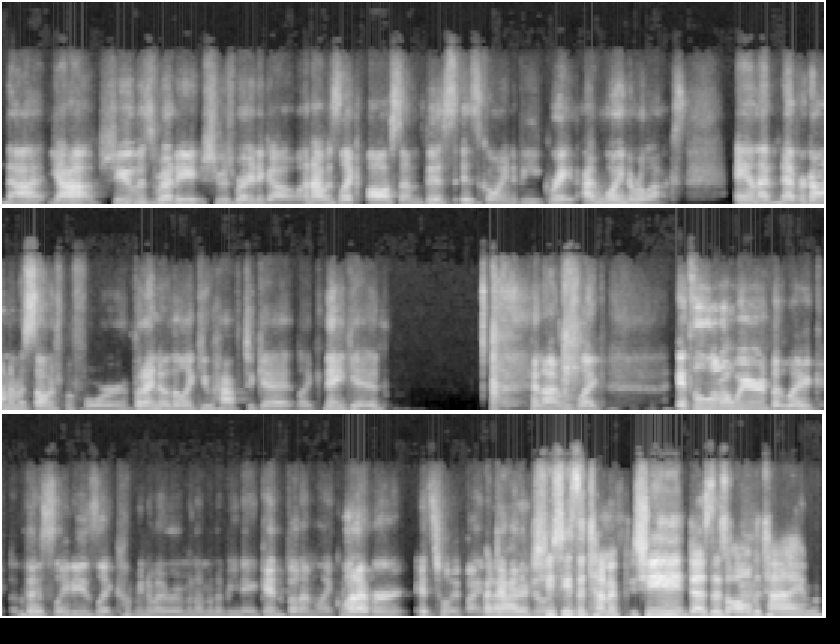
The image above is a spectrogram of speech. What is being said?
that yeah she was ready she was ready to go and i was like awesome this is going to be great i'm going to relax and i've never gotten a massage before but i know that like you have to get like naked and i was like it's a little weird that like this lady is like coming to my room and i'm gonna be naked but i'm like whatever it's totally fine Dad, Whatever. She sees a ton of. She does this all the time.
